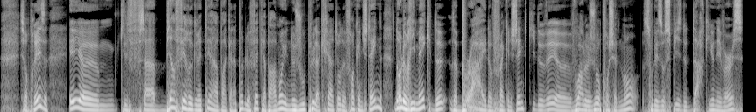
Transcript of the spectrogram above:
surprise, et euh, qu'il ça a bien fait regretter à Abracadapod le fait qu'apparemment il ne joue plus la créature de Frankenstein dans le remake de The Bride of Frankenstein qui devait euh, voir le jour prochainement sous les auspices de Dark Universe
